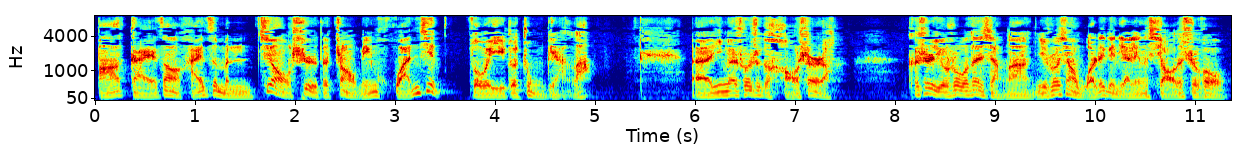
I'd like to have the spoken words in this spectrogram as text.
把改造孩子们教室的照明环境作为一个重点了，呃，应该说是个好事儿啊。可是有时候我在想啊，你说像我这个年龄小的时候，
